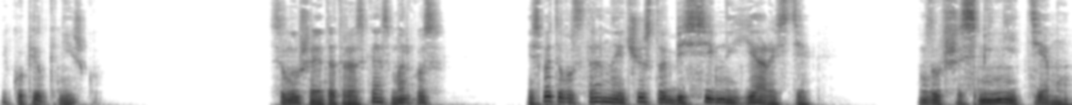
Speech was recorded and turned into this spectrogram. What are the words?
и купил книжку. Слушая этот рассказ, Маркус испытывал странное чувство бессильной ярости. Лучше сменить тему.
